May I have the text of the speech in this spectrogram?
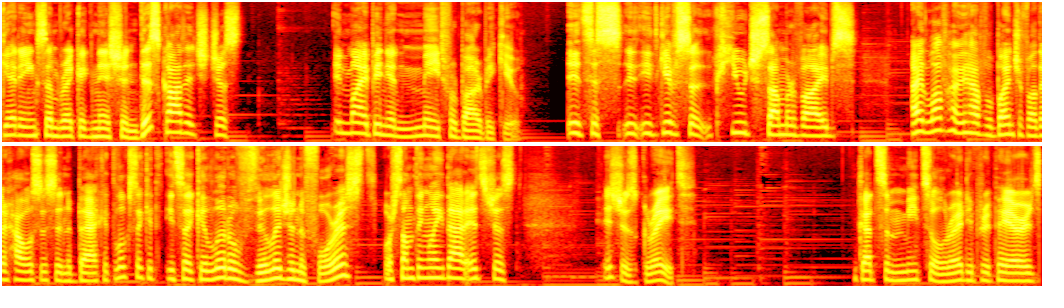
getting some recognition. This cottage just in my opinion made for barbecue. It's a, it gives a huge summer vibes. I love how you have a bunch of other houses in the back. It looks like it, it's like a little village in the forest or something like that. It's just, it's just great. Got some meats already prepared.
